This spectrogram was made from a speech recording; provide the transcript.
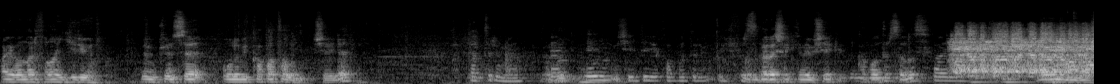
hayvanlar falan giriyor. Mümkünse onu bir kapatalım şeyle. Kapatırım ya. Ben en şeyde kapatırım. ızgara şeklinde bir şey kapatırsanız Aynen. olmaz.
